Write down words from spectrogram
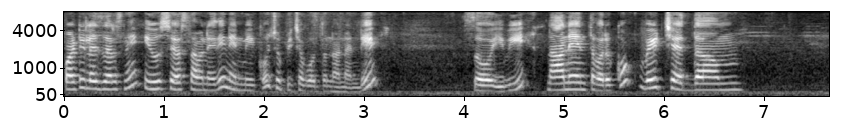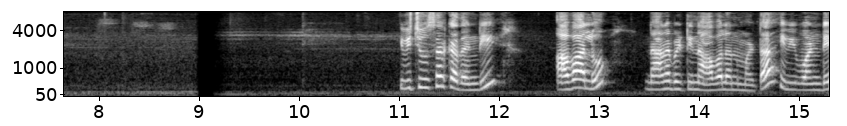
ఫర్టిలైజర్స్ని యూజ్ చేస్తామనేది నేను మీకు చూపించబోతున్నానండి. సో ఇవి నానేంత వరకు వెయిట్ చేద్దాం. ఇవి చూసారు కదండి? ఆవాలు నానబెట్టిన ఆవాలు అనమాట ఇవి వన్ డే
